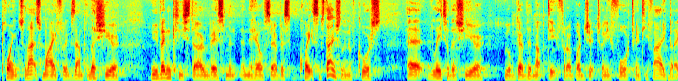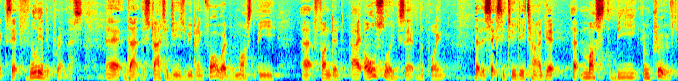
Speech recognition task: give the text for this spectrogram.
point. So that's why, for example, this year we've increased our investment in the health service quite substantially. And of course, uh, later this year we'll give an update for our budget 24-25. But I accept fully the premise uh, that the strategies we bring forward must be uh, funded. I also accept the point that the 62-day target uh, must be improved.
